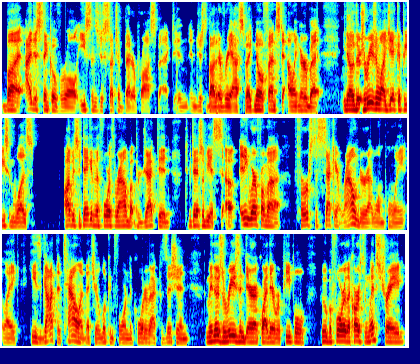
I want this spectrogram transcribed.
But I just think overall, Easton's just such a better prospect in, in just about every aspect. No offense to Ehlinger, but you know there's a reason why Jacob Eason was obviously taken in the fourth round, but projected to potentially be a, uh, anywhere from a first to second rounder at one point. Like he's got the talent that you're looking for in the quarterback position. I mean, there's a reason, Derek, why there were people who before the Carson Wentz trade,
